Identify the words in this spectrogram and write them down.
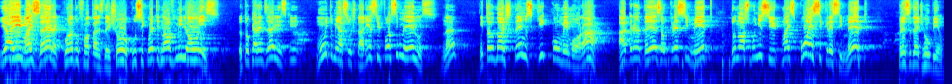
E aí, mas era quando o Fortaleza deixou com 59 milhões. Eu estou querendo dizer isso, que muito me assustaria se fosse menos, né? Então nós temos que comemorar a grandeza, o crescimento do nosso município. Mas com esse crescimento, presidente Rubinho,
